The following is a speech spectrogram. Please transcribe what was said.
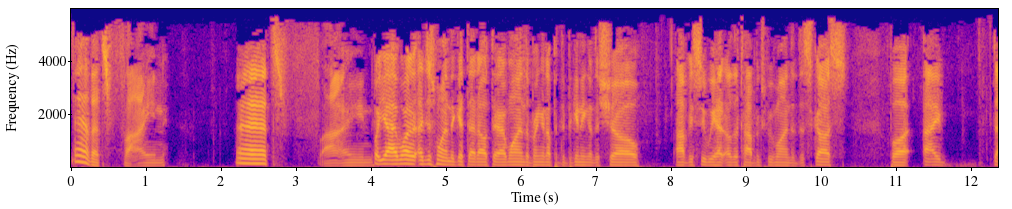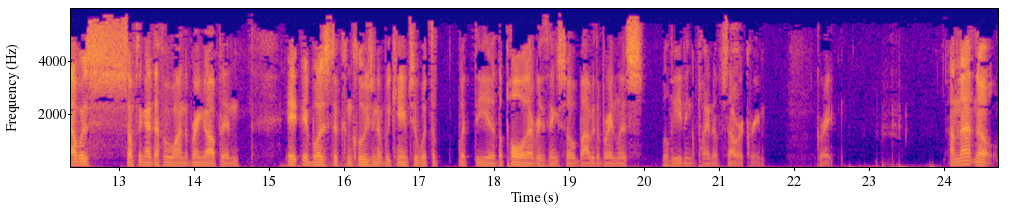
Yeah, that's fine. That's fine. But yeah, I wanted, I just wanted to get that out there. I wanted to bring it up at the beginning of the show. Obviously, we had other topics we wanted to discuss, but I that was something I definitely wanted to bring up, and it, it was the conclusion that we came to with the with the uh, the poll and everything. So Bobby the Brainless will be eating a pint of sour cream. Great. On that note,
